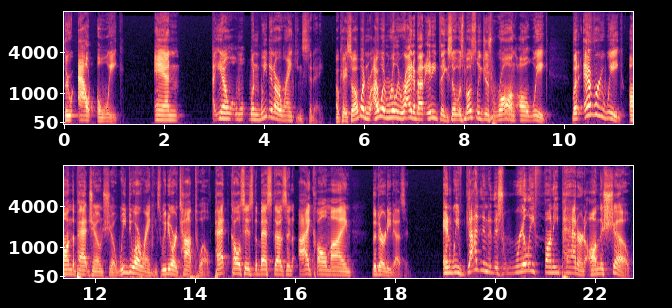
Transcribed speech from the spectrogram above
throughout a week. And you know, when we did our rankings today, okay, so I wasn't I wasn't really right about anything, so it was mostly just wrong all week. But every week on the Pat Jones show, we do our rankings. We do our top 12. Pat calls his the best dozen, I call mine the dirty dozen. And we've gotten into this really funny pattern on the show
